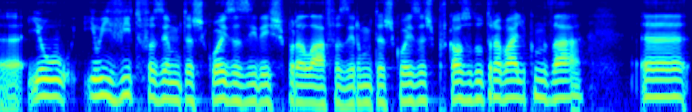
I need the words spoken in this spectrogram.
Uh, eu, eu evito fazer muitas coisas e deixo para lá fazer muitas coisas por causa do trabalho que me dá uh,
